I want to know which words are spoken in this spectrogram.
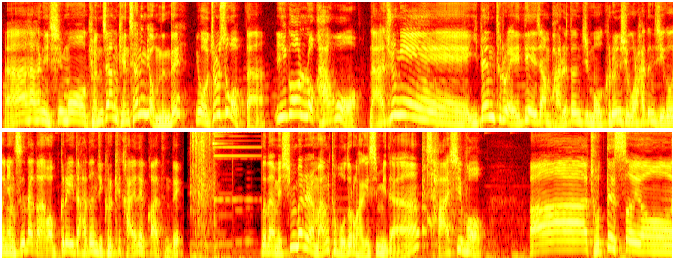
아니 씨뭐 견장 괜찮은 게 없는데? 이거 어쩔 수가 없다. 이걸로 가고 나중에 이벤트로 에디 에잠 바르든지 뭐 그런 식으로 하든지 이거 그냥 쓰다가 업그레이드 하든지 그렇게 가야 될 것 같은데. 그 다음에 신발이랑 망토 보도록 하겠습니다. 40억. 아, 좆됐어요.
